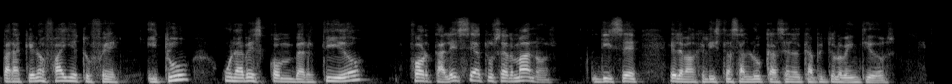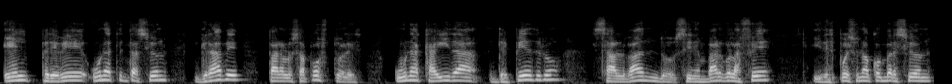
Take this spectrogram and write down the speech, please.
para que no falle tu fe, y tú, una vez convertido, fortalece a tus hermanos, dice el evangelista San Lucas en el capítulo 22. Él prevé una tentación grave para los apóstoles, una caída de Pedro, salvando, sin embargo, la fe y después una conversión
